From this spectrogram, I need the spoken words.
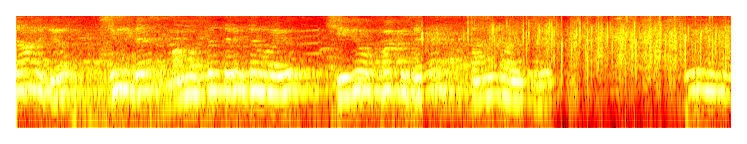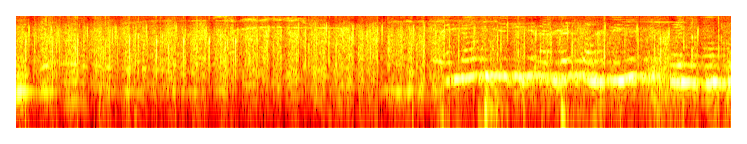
devam ediyor. Şimdi de Mamosta Selim Temo'yu şiirini okumak üzere sahneye davet ediyor. Buyurun efendim. And now we take it to Albert Samprini by Mamosta.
